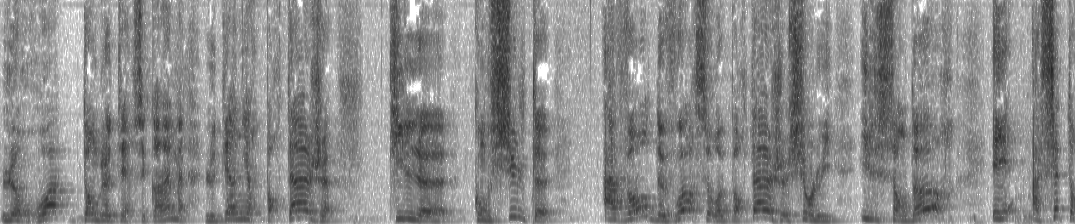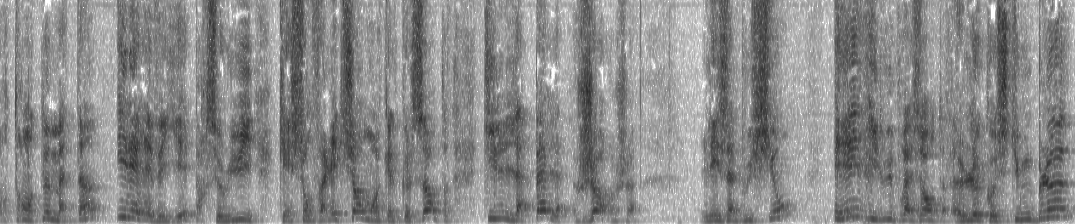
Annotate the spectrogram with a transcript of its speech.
le roi d'Angleterre. C'est quand même le dernier reportage qu'il euh, consulte avant de voir ce reportage sur lui. Il s'endort et à 7h30 le matin, il est réveillé par celui qui est son valet de chambre en quelque sorte, qu'il l'appelle Georges. Les ablutions, et il lui présente le costume bleu,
